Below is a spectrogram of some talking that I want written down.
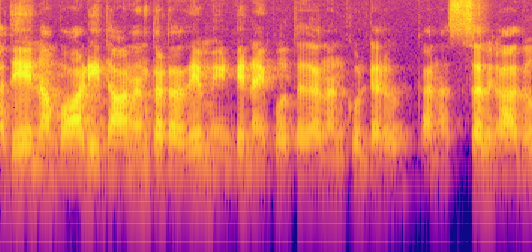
అదే నా బాడీ దానంతట అదే మెయింటైన్ అయిపోతుంది అని అనుకుంటారు. కానీ అస్సలు కాదు.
